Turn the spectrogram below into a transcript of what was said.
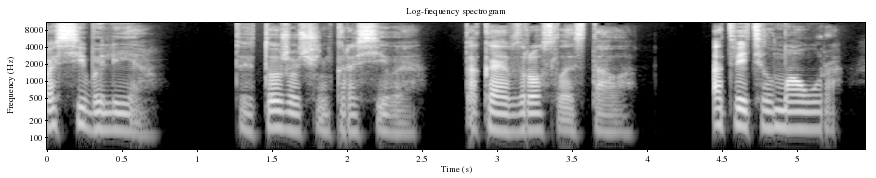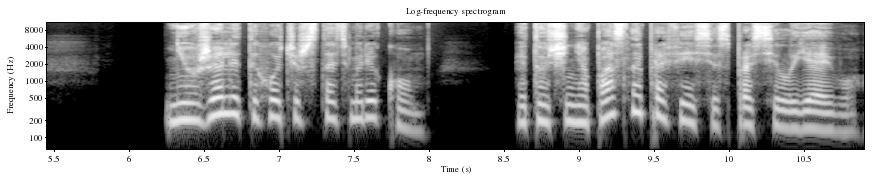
«Спасибо, Лия. Ты тоже очень красивая. Такая взрослая стала», — ответил Маура. «Неужели ты хочешь стать моряком? Это очень опасная профессия?» — спросила я его.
